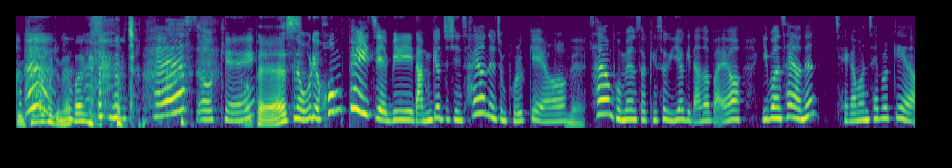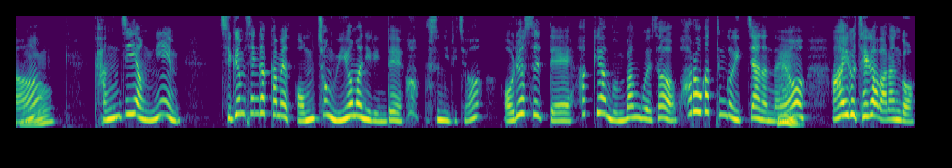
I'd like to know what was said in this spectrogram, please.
좀 생각을 좀 해봐야겠어요. 패스 오케이. 어, 패스. 그럼 우리 홈페이지에 미리 남겨주신 사연을 좀 볼게요. 네. 사연 보면서 계속 이야기 나눠봐요. 이번 사연은 제가 먼저 해볼게요. 음. 강지영님, 지금 생각하면 엄청 위험한 일인데 헉, 무슨 일이죠? 어렸을 때 학교 앞 문방구에서 화로 같은 거 있지 않았나요? 아 이거 제가 말한 거.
